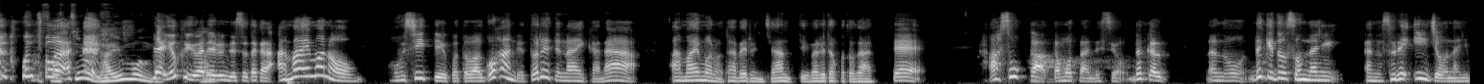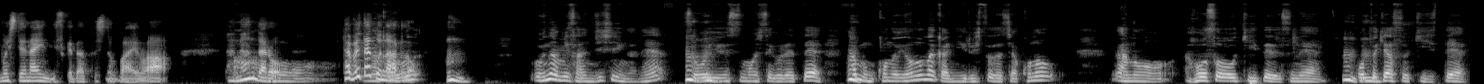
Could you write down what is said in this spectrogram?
本当は。そっちの大問題。いや、よく言われるんですよ。だから甘いものを欲しいっていうことはご飯で取れてないから甘いものを食べるんじゃんって言われたことがあって、あ、そっかと思ったんですよ。だから、あの、だけどそんなに、あの、それ以上何もしてないんですけど、私の場合は。なんだろう。食べたくなるの？うん。うなみさん自身がね、そういう質問してくれて、うんうん、多分この世の中にいる人たちはこのあの、放送を聞いてですね、うんうん、ポッドキャストを聞いて、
